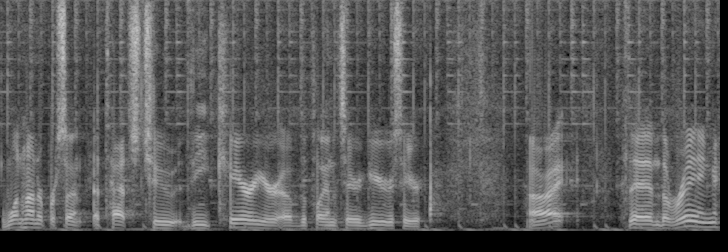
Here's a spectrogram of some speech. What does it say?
100% attached to the carrier of the planetary gears here. All right, then the ring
